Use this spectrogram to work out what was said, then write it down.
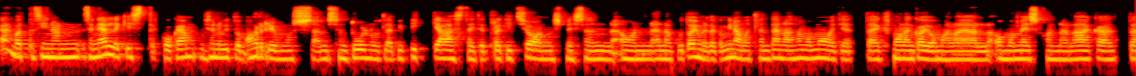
jah, vaata, siin on, see on jällegist kogemus, see on, ütleme, harjumus, mis on tulnud läbi pikki aastaid ja traditsioon, mis, mis on, on nagu toimunud, aga mina mõtlen täna samamoodi, et eks ma olen ka ju omal ajal oma meeskonnale aeg-ajalt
